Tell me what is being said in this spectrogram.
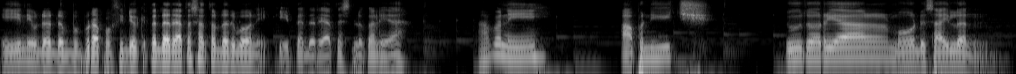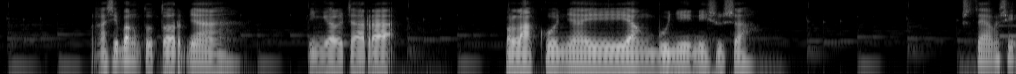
Ini udah ada beberapa video. Kita dari atas atau dari bawah nih? Kita dari atas dulu kali ya. Apa nih? Apa nih tutorial mode silent. Makasih bang tutornya. Tinggal cara pelakunya yang bunyi ini susah. Maksudnya apa sih?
